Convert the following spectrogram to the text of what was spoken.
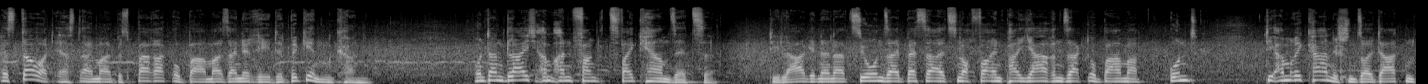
Es dauert erst einmal, bis Barack Obama seine Rede beginnen kann. Und dann gleich am Anfang zwei Kernsätze. Die Lage der Nation sei besser als noch vor ein paar Jahren, sagt Obama. Und die amerikanischen Soldaten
